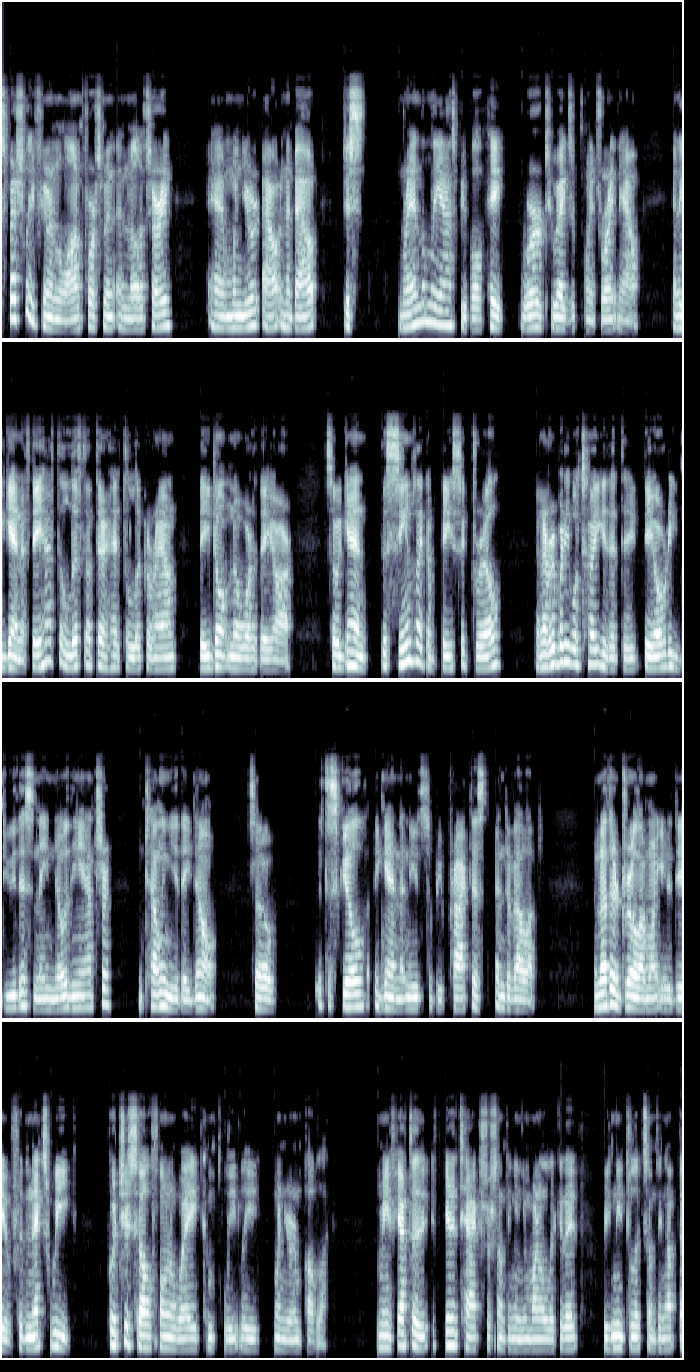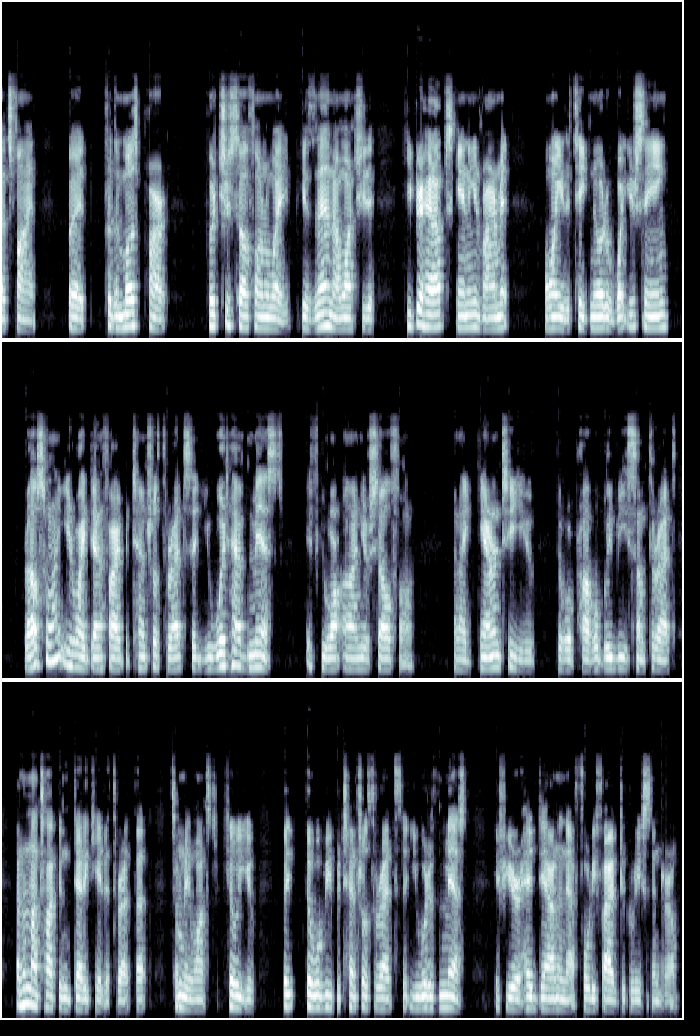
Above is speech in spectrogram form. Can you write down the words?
especially if you're in law enforcement and military. And when you're out and about, just randomly ask people, "Hey, where are two exit points right now?" And again, if they have to lift up their head to look around, they don't know where they are. So again, this seems like a basic drill, and everybody will tell you that they, they already do this and they know the answer. I'm telling you they don't. So it's a skill, again, that needs to be practiced and developed. Another drill I want you to do for the next week, put your cell phone away completely when you're in public. I mean, if you have to if you get a text or something and you want to look at it, or you need to look something up, that's fine. But for the most part, put your cell phone away because then I want you to keep your head up, scan the environment. I want you to take note of what you're seeing, but I also want you to identify potential threats that you would have missed if you were on your cell phone. And I guarantee you there will probably be some threats. And I'm not talking dedicated threat that somebody wants to kill you, but there will be potential threats that you would have missed if you're head down in that 45 degree syndrome.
